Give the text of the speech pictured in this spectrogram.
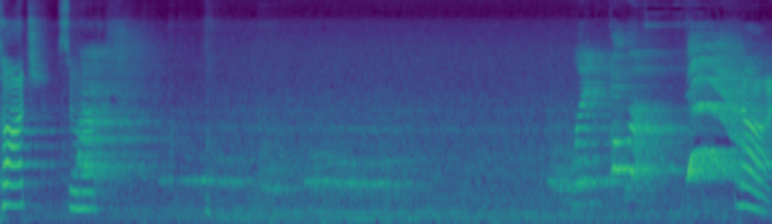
Touch sooner. Break over. Yeah! Nice.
